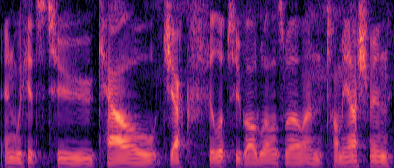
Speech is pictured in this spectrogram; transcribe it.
and wickets to Cal, Jack Phillips who bowled well as well, and Tommy Ashman.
